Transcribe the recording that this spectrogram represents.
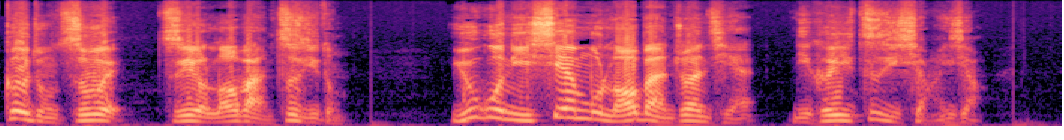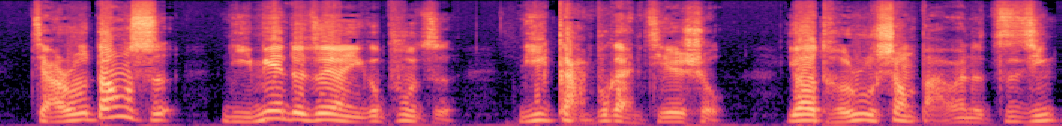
各种滋味只有老板自己懂。如果你羡慕老板赚钱，你可以自己想一想：假如当时你面对这样一个铺子，你敢不敢接受？要投入上百万的资金，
